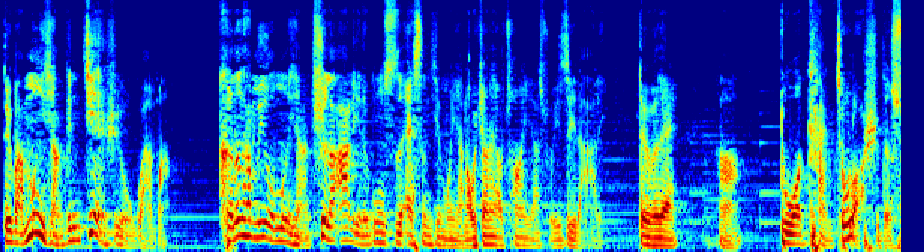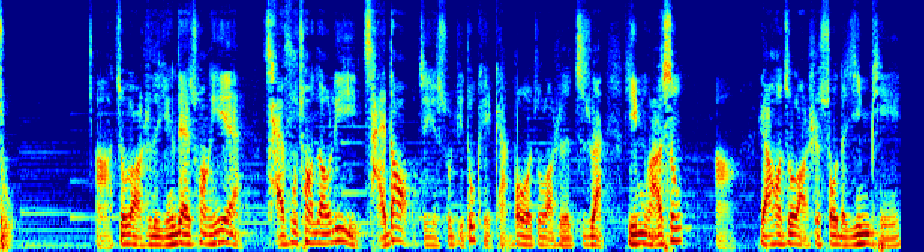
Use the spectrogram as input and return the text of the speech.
对吧？梦想跟见识有关嘛？可能他没有梦想，去了阿里的公司，哎，升级梦想了，我将来要创业啊，属于自己的阿里，对不对？啊，多看周老师的书，啊，周老师的《赢在创业》《财富创造力》《财道》这些书籍都可以看，包括周老师的自传《因梦而生》啊，然后周老师说的音频、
